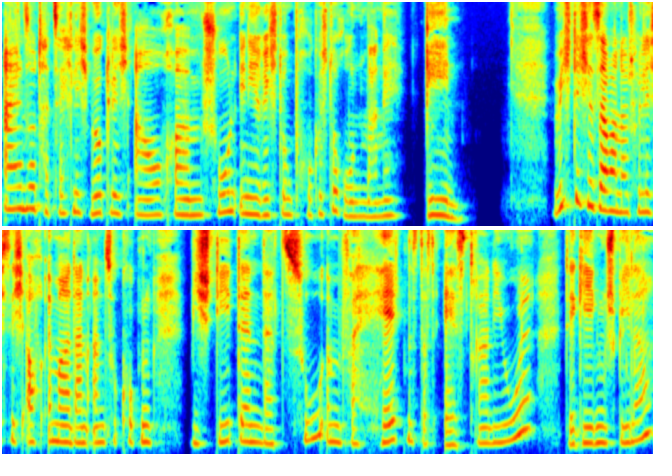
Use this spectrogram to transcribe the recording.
also tatsächlich wirklich auch ähm, schon in die Richtung Progesteronmangel gehen. Wichtig ist aber natürlich, sich auch immer dann anzugucken, wie steht denn dazu im Verhältnis das Estradiol, der Gegenspieler,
